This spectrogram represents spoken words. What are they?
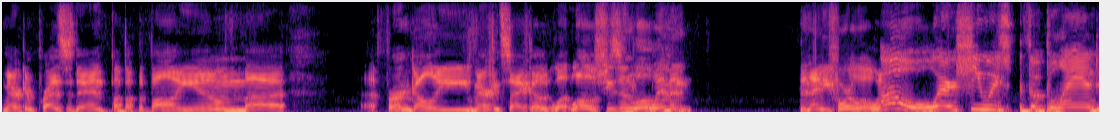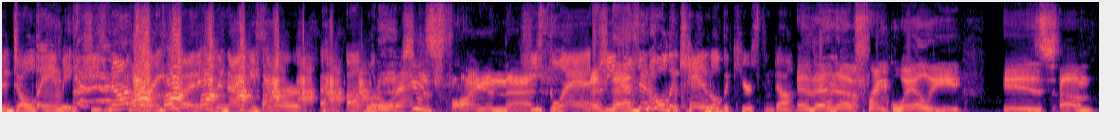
American President, Pump Up the Volume, uh, uh, Fern Gully, American Psycho. Well, oh, she's in Little Women, the '94 Little Women. Oh, where she was the bland adult Amy. She's not very good in the '94 um, Little Women. she was fine in that. She's bland. And she then- doesn't hold a candle to Kirsten Dunst. And then uh, Frank Whaley is um,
